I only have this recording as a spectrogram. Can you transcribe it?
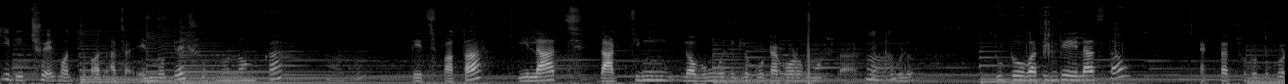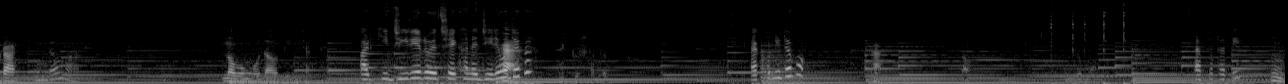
কি দিচ্ছ এর মধ্যে বলো? আচ্ছা এর মধ্যে শুকনো লঙ্কা তেজপাতা এলাচ দারচিনি লবঙ্গ যেগুলো গোটা গরম মশলা আছে ওগুলো। দুটো বা তিনটে এলাচ দাও একটা ছোট টুকরো দারচিনি দাও আর লবঙ্গ দাও তিন চারটে। আর কি জিরে রয়েছে এখানে? জিরেও হ্যাঁ, দেবে? এখনই দেবো? হ্যাঁ। এতটা দিই? হুম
